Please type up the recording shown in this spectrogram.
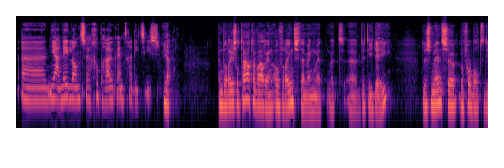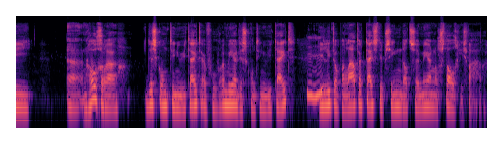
eh, ja, Nederlandse gebruiken en tradities. ja. En de resultaten waren in overeenstemming met, met eh, dit idee. Dus mensen bijvoorbeeld die een hogere discontinuïteit ervoeren, meer discontinuïteit, die lieten op een later tijdstip zien dat ze meer nostalgisch waren.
